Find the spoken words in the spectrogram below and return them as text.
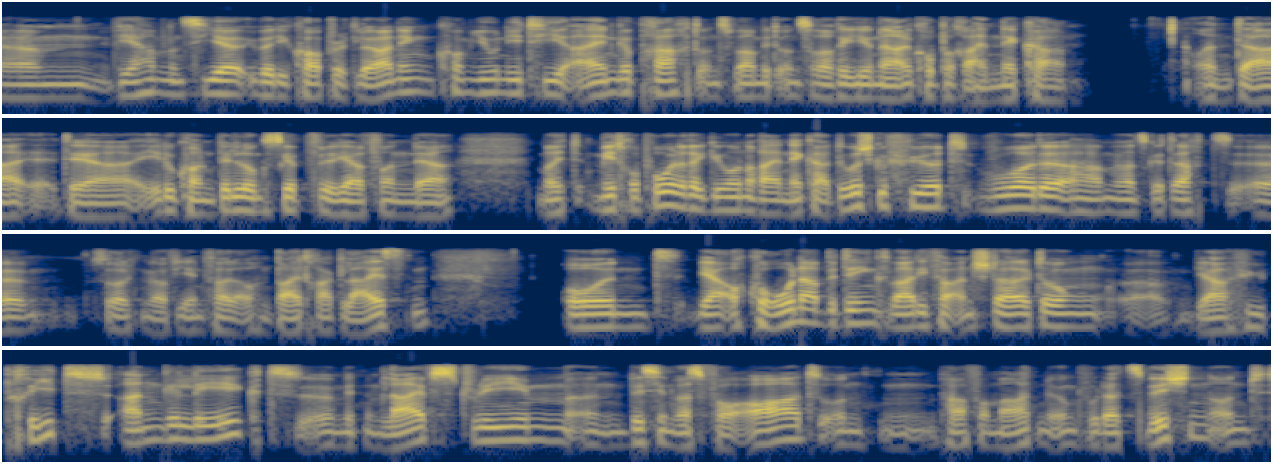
ähm, wir haben uns hier über die Corporate Learning Community eingebracht und zwar mit unserer Regionalgruppe Rhein-Neckar. Und da der Educon Bildungsgipfel ja von der Metropolregion Rhein-Neckar durchgeführt wurde, haben wir uns gedacht, äh, sollten wir auf jeden Fall auch einen Beitrag leisten. Und ja, auch Corona-bedingt war die Veranstaltung äh, ja hybrid angelegt, äh, mit einem Livestream, ein bisschen was vor Ort und ein paar Formaten irgendwo dazwischen. Und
